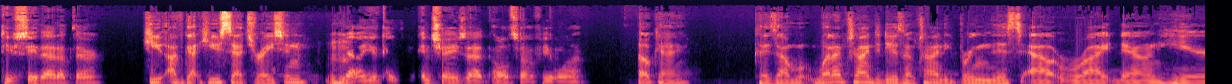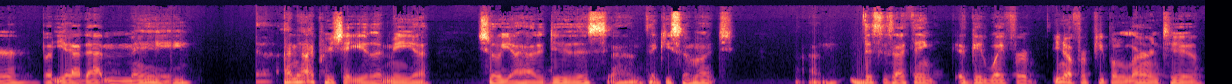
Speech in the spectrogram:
do you see that up there? Hue, I've got hue saturation. Mm-hmm. Yeah, you can you can change that also if you want. Okay, because I'm what I'm trying to do is I'm trying to bring this out right down here. But yeah, that may. And I appreciate you let me uh, show you how to do this. Um, thank you so much. Um, this is, I think, a good way for you know for people to learn too.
